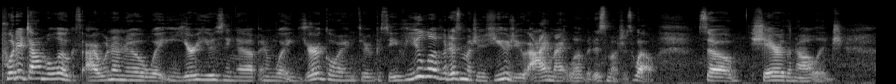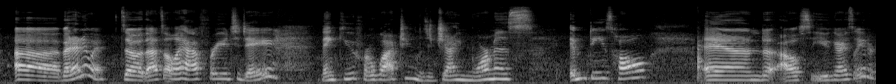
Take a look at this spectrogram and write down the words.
put it down below because I want to know what you're using up and what you're going through because if you love it as much as you do, I might love it as much as well. So share the knowledge. Uh, but anyway, so that's all I have for you today. Thank you for watching this ginormous empties haul and I'll see you guys later.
